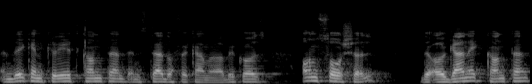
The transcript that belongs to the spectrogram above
and they can create content instead of a camera because on social, the organic content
